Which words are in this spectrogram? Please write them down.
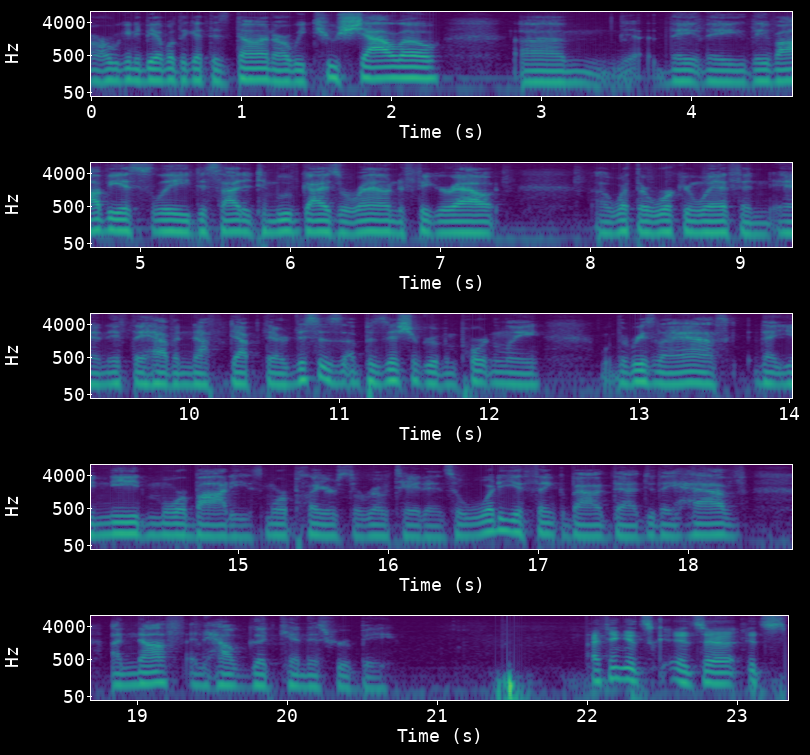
Are we going to be able to get this done? Are we too shallow? Um, they they they've obviously decided to move guys around to figure out uh, what they're working with and and if they have enough depth there. This is a position group. Importantly, the reason I ask that you need more bodies, more players to rotate in. So, what do you think about that? Do they have enough, and how good can this group be? I think it's it's a it's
